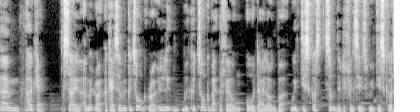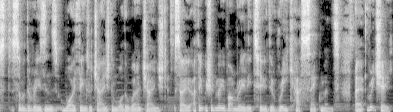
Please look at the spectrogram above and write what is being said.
Um, okay. So, right, okay, so we could talk, right, we could talk about the film all day long, but we've discussed some of the differences. We've discussed some of the reasons why things were changed and why they weren't changed. So I think we should move on really to the recast segment. Uh, Ritchie,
